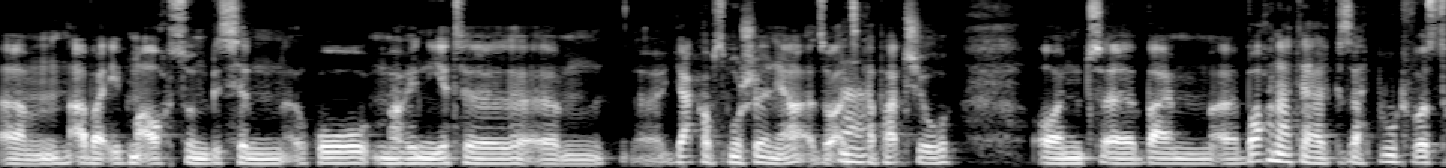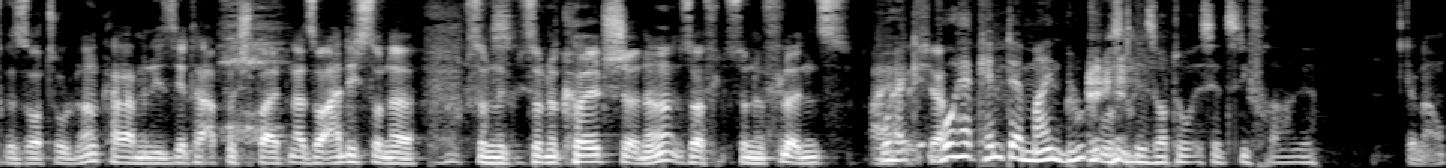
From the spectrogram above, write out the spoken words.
ähm, aber eben auch so ein bisschen roh marinierte ähm, äh, Jakobsmuscheln, ja, also als Ja. Carpaccio. Und äh, beim äh, Bochen hat er halt gesagt Blutwurstrisotto, ne, karamellisierte Apfelspalten, also eigentlich so eine so eine so eine Kölsch falsche, ne? So, so eine Flönz Woher, ja. woher kennt der mein Blutwurstrisotto, ist jetzt die Frage. Genau.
